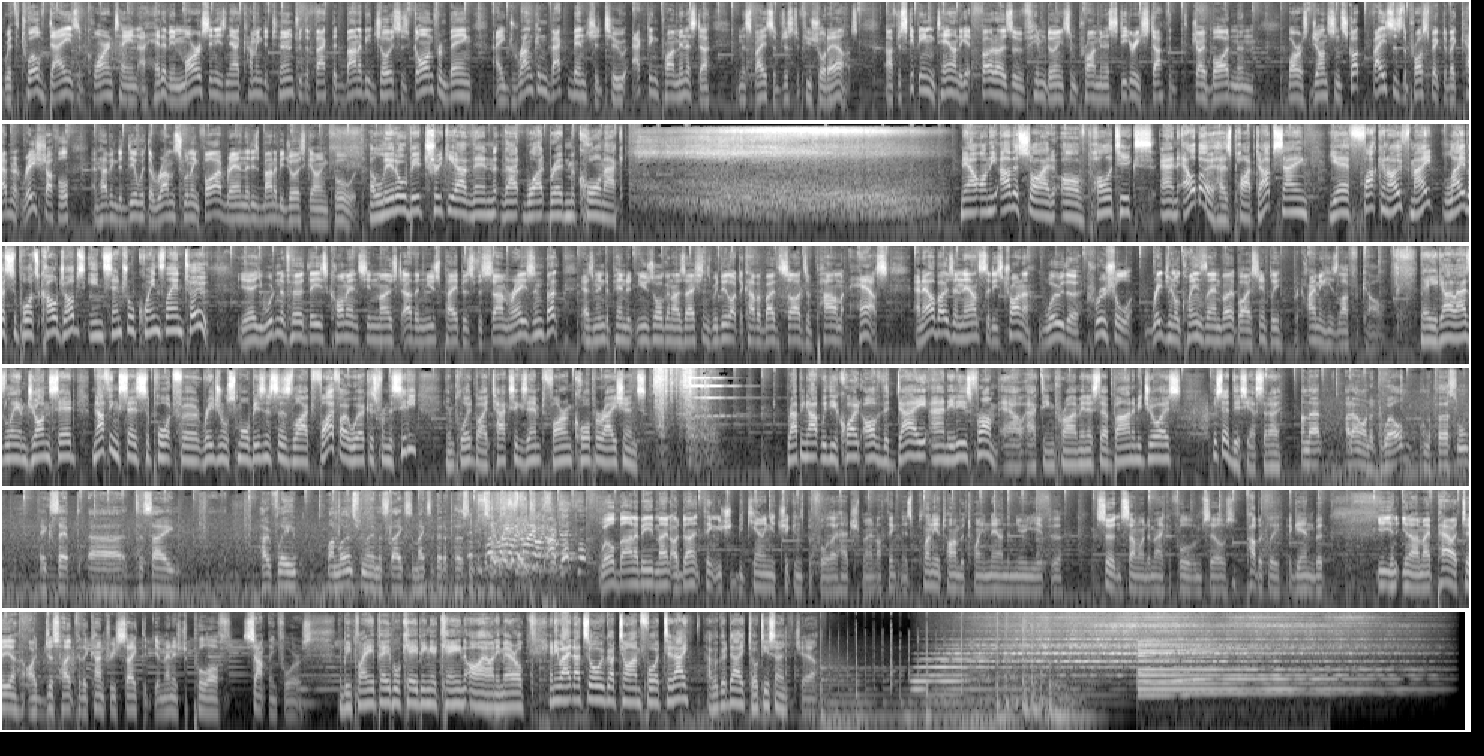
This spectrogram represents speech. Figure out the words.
With 12 days of quarantine ahead of him, Morrison is now coming to terms with the fact that Barnaby Joyce has gone from being a drunken backbencher to acting Prime Minister in the space of just a few short hours. After skipping town to get photos of him doing some Prime Ministerial stuff with Joe Biden and Boris Johnson, Scott faces the prospect of a cabinet reshuffle and having to deal with the rum swilling firebrand that is Barnaby Joyce going forward. A little bit trickier than that white bread McCormack. Now, on the other side of politics, an Albo has piped up saying, Yeah, fucking oath, mate. Labor supports coal jobs in central Queensland too. Yeah, you wouldn't have heard these comments in most other newspapers for some reason, but as an independent news organisation, we do like to cover both sides of Parliament House. And Albo's announced that he's trying to woo the crucial regional Queensland vote by simply proclaiming his love for coal. There you go. As Liam John said, nothing says support for regional small businesses like FIFO workers from the city employed by tax exempt foreign corporations. Wrapping up with your quote of the day, and it is from our acting Prime Minister, Barnaby Joyce, who said this yesterday. On that, I don't want to dwell on the personal, except uh, to say, hopefully, one learns from their mistakes and makes a better person of themselves. Well, Barnaby, mate, I don't think you should be counting your chickens before they hatch, mate. I think there's plenty of time between now and the new year for certain someone to make a fool of themselves publicly again, but you, you know, mate, power to you. I just hope for the country's sake that you manage to pull off something for us. There'll be plenty of people keeping a keen eye on him, Errol. Anyway, that's all we've got time for today. Have a good day. Talk to you soon. Ciao.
